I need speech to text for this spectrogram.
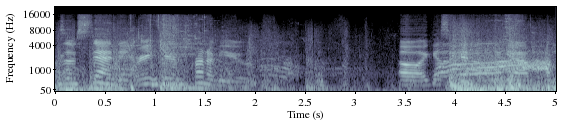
Because I'm standing right here in front of you. Oh, I guess I could, yeah!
